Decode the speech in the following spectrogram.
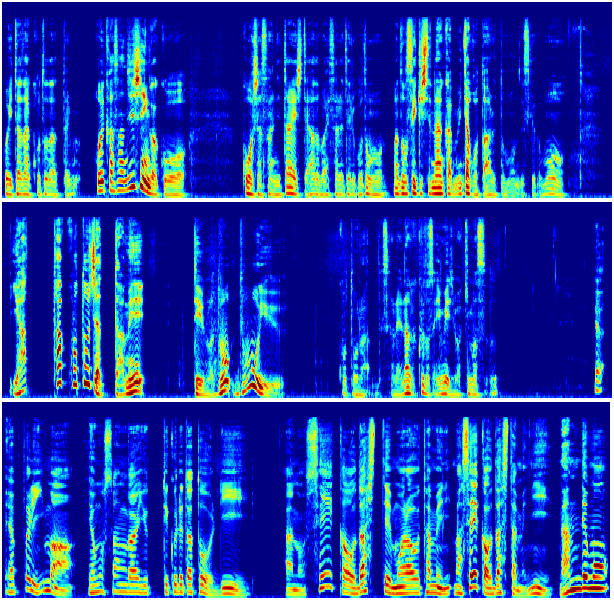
こういただくことだったり及川さん自身がこう校舎さんに対してアドバイスされてることも、まあ、同席して何回も見たことあると思うんですけどもやったことじゃダメっていうのはどどういうことなんですかね？なんか工藤さんイメージ湧きます？いややっぱり今山本さんが言ってくれた通りあの成果を出してもらうために、まあ、成果を出すために何でも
